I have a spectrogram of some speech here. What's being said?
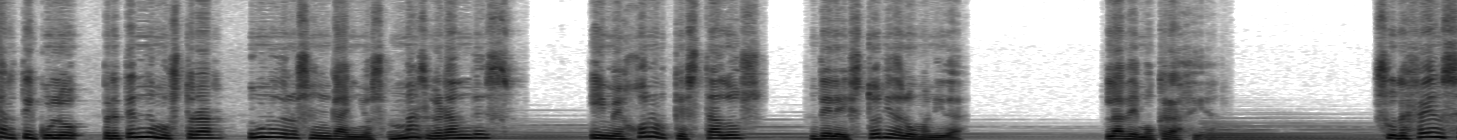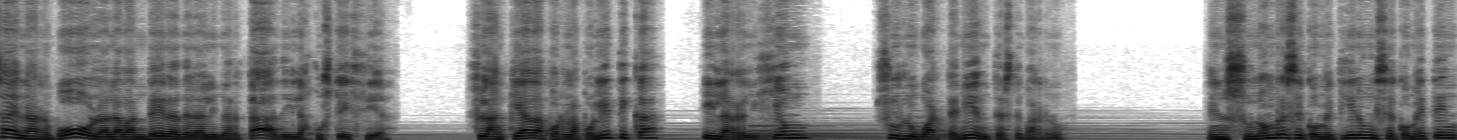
artículo pretende mostrar uno de los engaños más grandes y mejor orquestados de la historia de la humanidad, la democracia. Su defensa enarbola la bandera de la libertad y la justicia, flanqueada por la política y la religión, sus lugartenientes de barro. En su nombre se cometieron y se cometen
